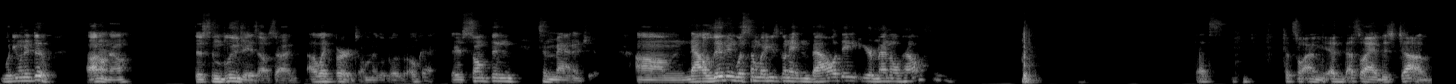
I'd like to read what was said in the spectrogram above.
what do you want to do? I don't know. There's some blue jays outside. I like birds. I'm gonna go build. Okay, there's something to manage it. Um, now, living with somebody who's gonna invalidate your mental health. That's that's why I'm that's why I have this job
